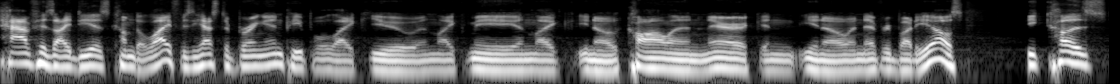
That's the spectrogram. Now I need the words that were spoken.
have his ideas come to life is he has to bring in people like you and like me and like you know Colin and Eric and you know and everybody else because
